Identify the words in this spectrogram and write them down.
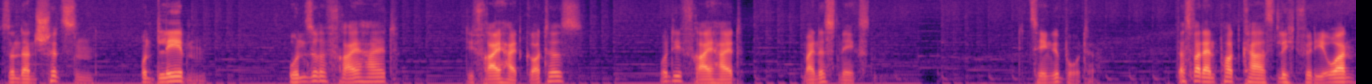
sondern schützen und leben. Unsere Freiheit, die Freiheit Gottes und die Freiheit meines Nächsten. Die zehn Gebote. Das war dein Podcast Licht für die Ohren.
